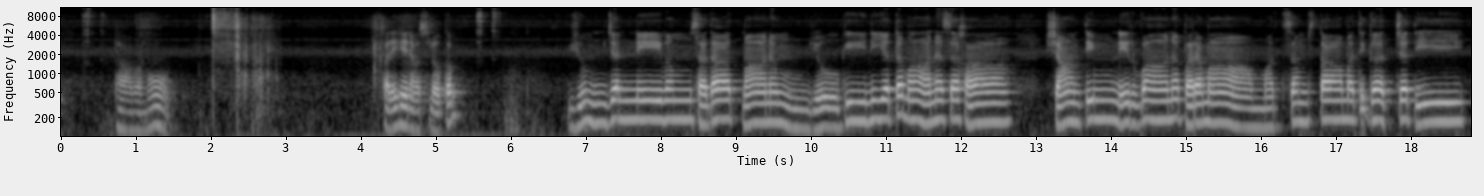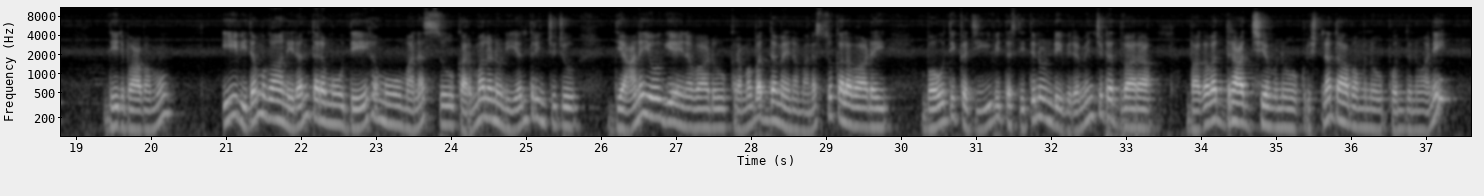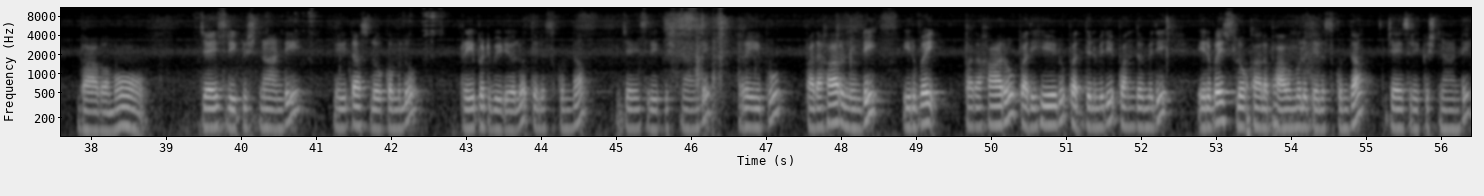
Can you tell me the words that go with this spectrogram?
భావము. పదిహేనవ శ్లోకం. యుంజన్నేవం సదాత్మానం యోగి నియతమానసః. శాంతిం నిర్వాణ పరమా మత్సంస్థామతి గచ్చతి. దీని భావము ఈ విధముగా నిరంతరము దేహము మనస్సు కర్మలను నియంత్రించుచు ధ్యానయోగి అయిన వాడు క్రమబద్ధమైన మనస్సు కలవాడై భౌతిక జీవిత స్థితి నుండి విరమించుట ద్వారా భగవద్రాజ్యమును కృష్ణతాపమును పొందును అని భావము. జై శ్రీకృష్ణ అండి. మిగతా శ్లోకములు రేపటి వీడియోలో తెలుసుకుందాం. జై శ్రీకృష్ణ అండి. రేపు పదహారు నుండి ఇరవై పదహారు పదిహేడు పద్దెనిమిది పంతొమ్మిది ఇరవై శ్లోకాల భావములు తెలుసుకుందాం. జై శ్రీకృష్ణ అండి.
